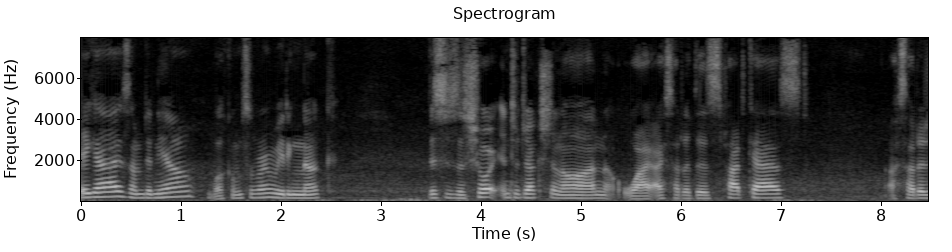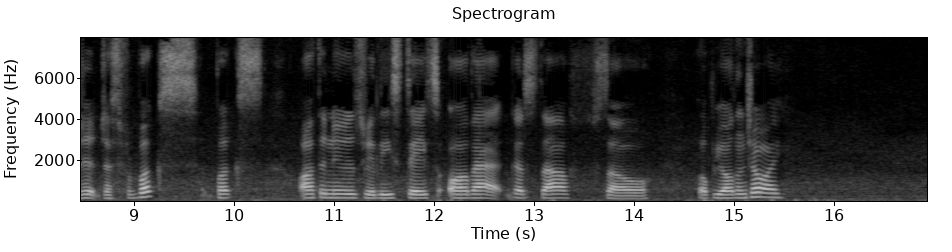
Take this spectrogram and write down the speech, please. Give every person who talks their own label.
Speaker 1: Hey guys, I'm Danielle. Welcome to my reading nook. This is a short introduction on why I started this podcast. I started it just for books, books, author news, release dates, all that good stuff. So, hope you all enjoy.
